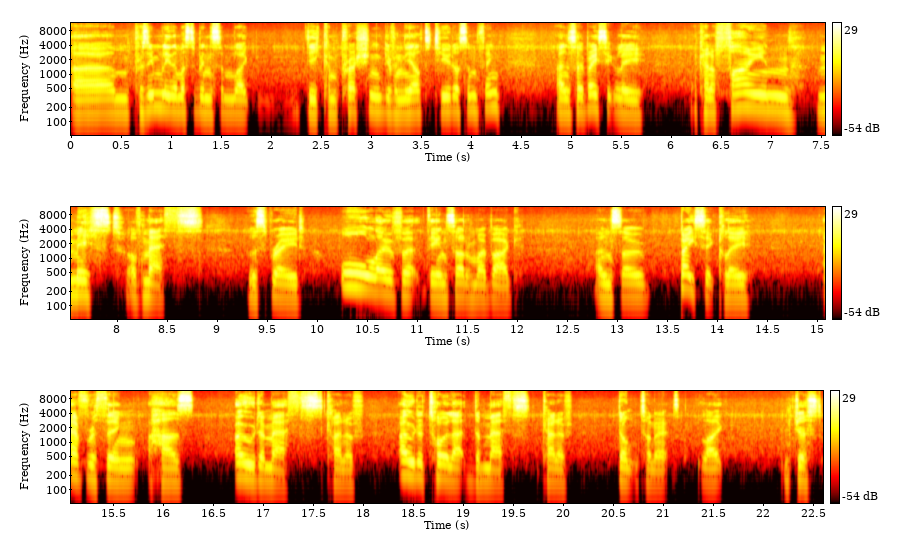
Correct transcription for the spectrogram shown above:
um, presumably there must have been some like decompression given the altitude or something. And so basically a kind of fine mist of meths was sprayed all over the inside of my bag. And so basically everything has odor meths, kind of, odor toilet the meths kind of dunked on it. Like, just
